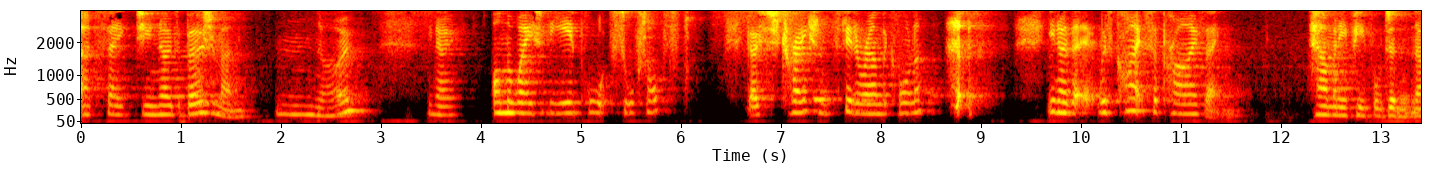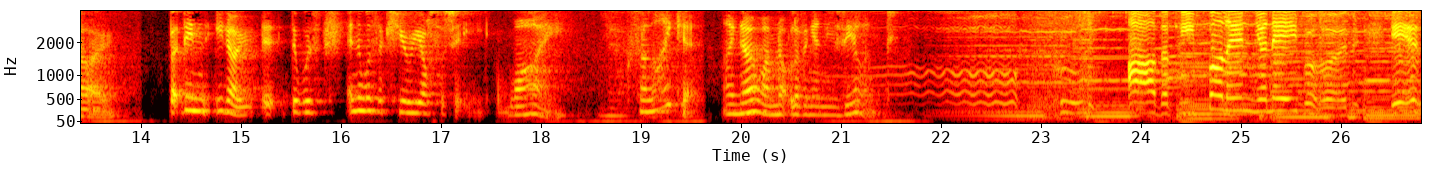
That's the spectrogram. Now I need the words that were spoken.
I'd, say, "Do you know the Burjuman?" Mm, no. You know, on the way to the airport, sort of. Go straight instead around the corner. you know, that it was quite surprising how many people didn't know. But then, you know, it, there was, and there was a curiosity. Why? Because I like it. I know I'm not living in New Zealand. Who are the people in your neighborhood? In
